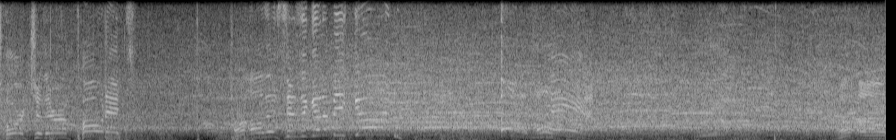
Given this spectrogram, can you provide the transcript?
Torture their opponent. Uh-oh, this isn't going to be good. Oh, oh, man. Uh-oh.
